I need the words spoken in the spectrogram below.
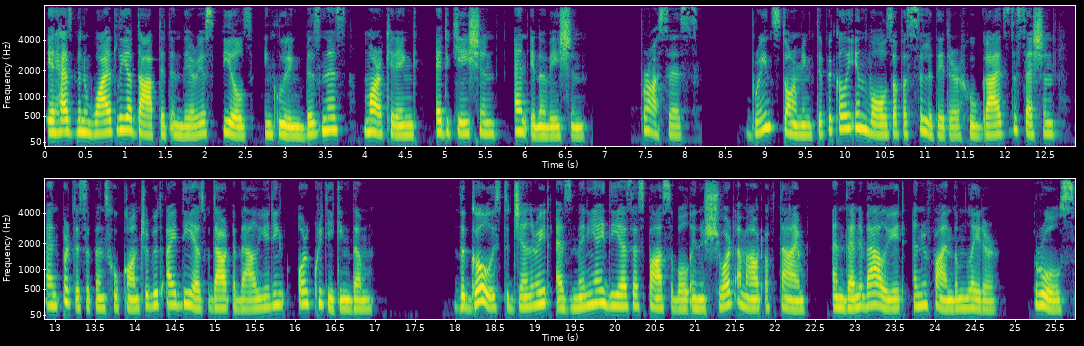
It has been widely adopted in various fields, including business, marketing, education, and innovation. Process Brainstorming typically involves a facilitator who guides the session and participants who contribute ideas without evaluating or critiquing them. The goal is to generate as many ideas as possible in a short amount of time and then evaluate and refine them later. Rules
